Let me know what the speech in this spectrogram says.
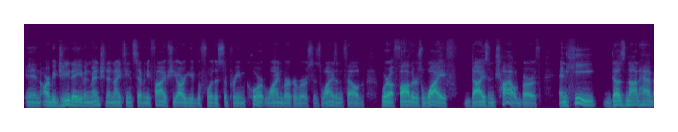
In RBG, they even mentioned in 1975, she argued before the Supreme Court, Weinberger versus Wiesenfeld, where a father's wife dies in childbirth and he does not have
